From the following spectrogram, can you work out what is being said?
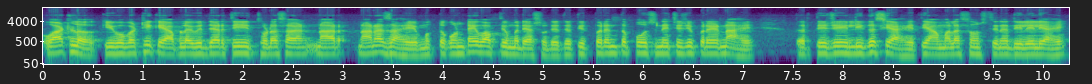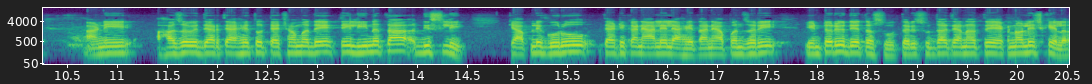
वाटलं की बाबा ठीक आहे आपला विद्यार्थी थोडासा नार नाराज आहे मग तो कोणत्याही बाबतीमध्ये असू दे तर तिथपर्यंत पोहोचण्याची जी प्रेरणा आहे तर ते जे लिगसी आहे ती आम्हाला संस्थेनं दिलेली आहे. आणि हा जो विद्यार्थी आहे तो त्याच्यामध्ये ती लीनता दिसली की आपले गुरु त्या ठिकाणी आलेले आहेत. आणि आपण जरी इंटरव्ह्यू देत असू तरीसुद्धा त्यानं ते एक्नॉलेज केलं.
